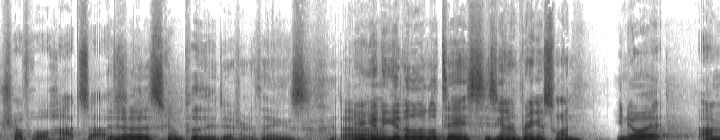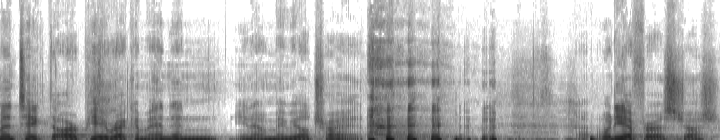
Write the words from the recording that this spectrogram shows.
truffle hot sauce. Yeah, it's completely different things. Uh, You're gonna get a little taste. He's gonna bring us one. You know what? I'm gonna take the RPA recommend, and you know maybe I'll try it. Uh, what do you have for us, Josh?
